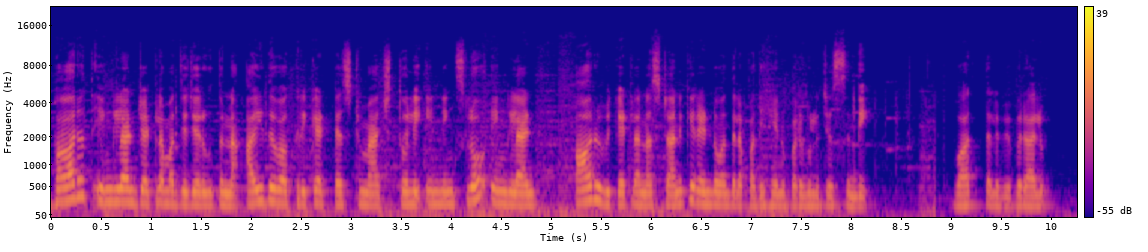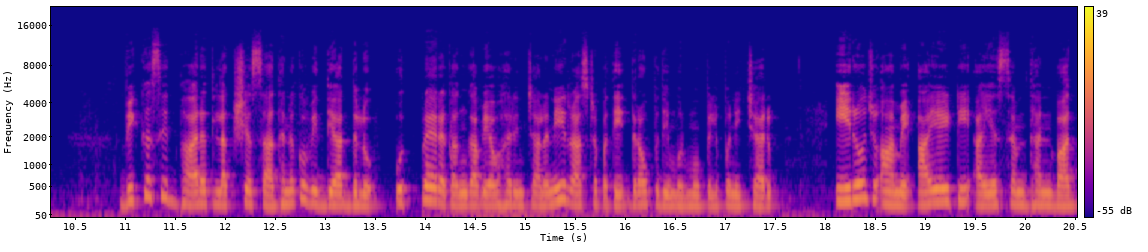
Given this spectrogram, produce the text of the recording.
భారత్ ఇంగ్లాండ్ జట్ల మధ్య జరుగుతున్న ఐదవ క్రికెట్ టెస్ట్ మ్యాచ్ తొలి ఇన్నింగ్స్లో ఇంగ్లాండ్ ఆరు వికెట్ల నష్టానికి రెండు వందల పదిహేను పరుగులు చేసింది. వార్తల వివరాలు. వికసిత్ భారత్ లక్ష్య సాధనకు విద్యార్థులు ఉత్ప్రేరకంగా వ్యవహరించాలని రాష్ట్రపతి ద్రౌపది ముర్ము పిలుపునిచ్చారు. ఈ రోజు ఆమె ఐఐటి ఐఎస్ఎం ధన్బాద్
